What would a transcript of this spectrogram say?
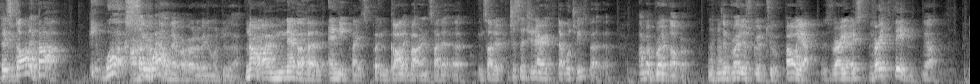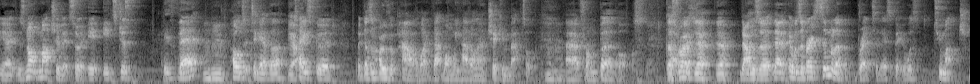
It's Yeah. garlic butter. It works I've so never, well. I've never heard of anyone do that. No, I've never heard of any place putting garlic butter inside a uh, inside a just a generic double cheeseburger. I'm a bread lover. The bread is good too. Oh yeah, it's very it's very thin. Yeah. Yeah, there's not much of it, so it, it's just it's there, holds it together, Yeah. tastes good, but doesn't overpower like that one we had on our chicken battle uh, from Bird Box. That's That right. was- Yeah. Yeah. That was a that, it was a very similar bread to this, but it was too much.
